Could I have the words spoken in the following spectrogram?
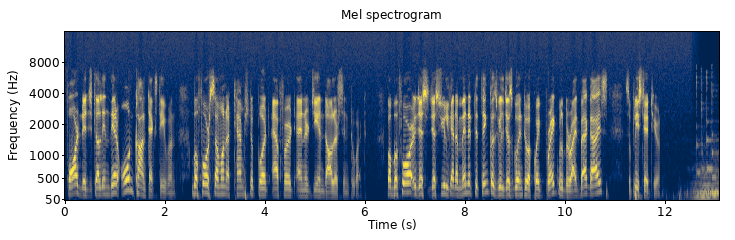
for digital in their own context even before someone attempts to put effort energy and dollars into it? But before just just you'll get a minute to think because we'll just go into a quick break. We'll be right back guys. So please stay tuned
